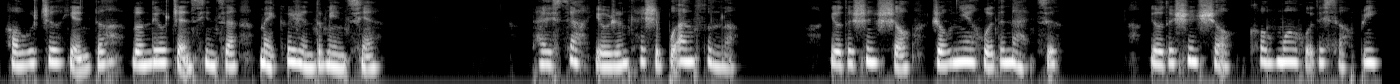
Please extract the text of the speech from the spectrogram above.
毫无遮掩的轮流展现在每个人的面前。台下有人开始不安分了，有的伸手揉捏我的奶子，有的伸手抠摸我的小臂。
